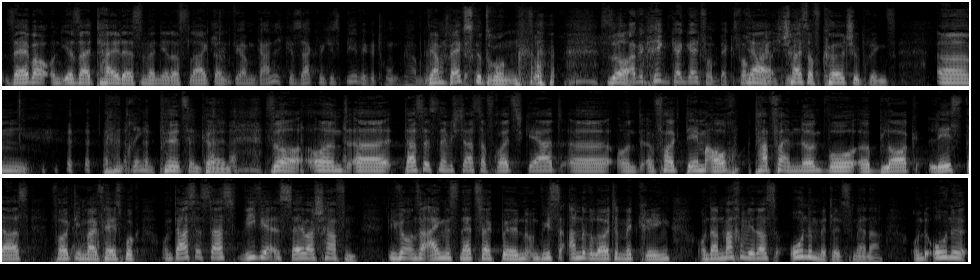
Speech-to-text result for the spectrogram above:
selber und ihr seid Teil dessen, wenn ihr das liked. Dann, Stimmt, wir haben gar nicht gesagt, welches Bier wir getrunken haben. wir haben Becks getrunken. So. Aber wir kriegen kein Geld vom Becks. Warum Ja, scheiß auf Kölsch übrigens. Ähm, wir trinken Pilz in Köln. So, und äh, das ist nämlich das, da freut sich Gerd äh, und äh, folgt dem auch tapfer im Nirgendwo äh, Blog, lest das, folgt ihm bei Facebook. Und das ist das, wie wir es selber schaffen, wie wir unser eigenes Netzwerk bilden und wie es andere Leute mitkriegen. Und dann machen wir das ohne Mittelsmänner und ohne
